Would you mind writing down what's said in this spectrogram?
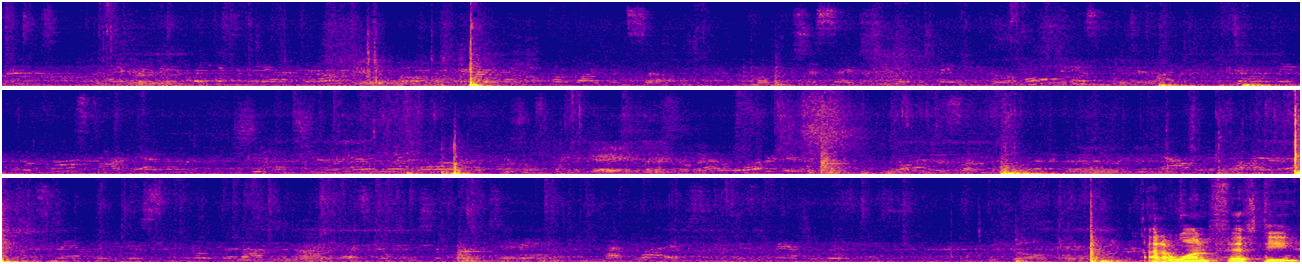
dreams, and they didn't make it to the NFL. They're ready for life itself." Felicia said she will be making her own history tonight, telling me for the first time ever she will cheer every ball an officials make. No matter what it is, one of the sons will benefit. Now the entire Edmunds family is thrilled about tonight as Felicia proves to me athletics is family business. Out of 150.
